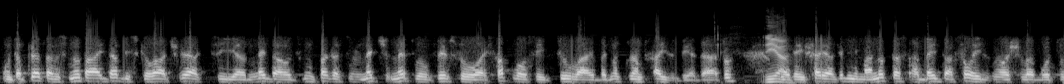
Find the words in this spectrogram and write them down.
Un tad, protams, nu, tā ir dabiska lāča reakcija. Nedaudz, nu, parasti ne, neplūst virsū, lai saplosītu cilvēku, bet, nu, protams, aizbiedētu. Jā. Arī šajā gadījumā, nu, tas tā beidzās salīdzinoši varbūt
